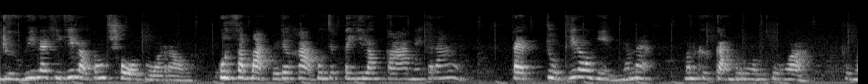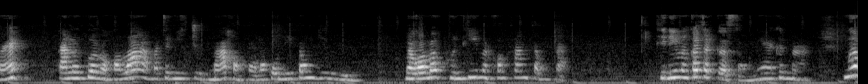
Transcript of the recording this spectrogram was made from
หรือวินาทีที่เราต้องโชว์ตัวเรา คุณสะบัดไปเถอะค่ะ คุณจะตีลังกาไงก็ได้ แต่จุดที่เราเห็นนั่นแหละมันคือการรวมตัวถูกไหมการรวมตัวหมายความว่ามันจะมีจุดมาของแต่ละคนที่ต้องยืนหมายความว่าพื้นที่มันค่อนข้างจำกัด ทีนี้มันก็จะเกิดสองแง่ขึ้นมา เมื่อ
